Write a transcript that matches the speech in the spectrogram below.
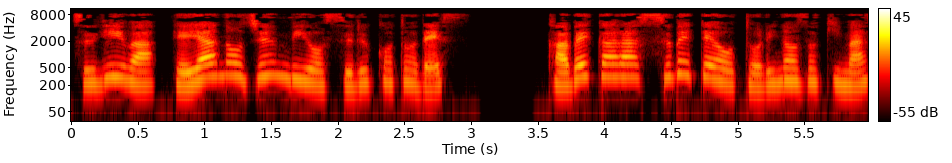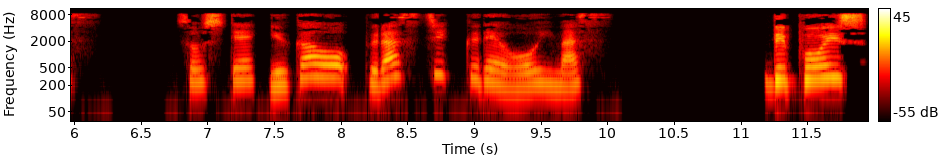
次は部屋の準備をすることです。壁からすべてを取り除きます。そして床をプラスチックで覆います。Depois,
